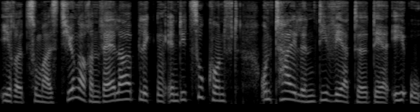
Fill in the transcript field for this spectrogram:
Ihre zumeist jüngeren Wähler blicken in die Zukunft und teilen die Werte der EU.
